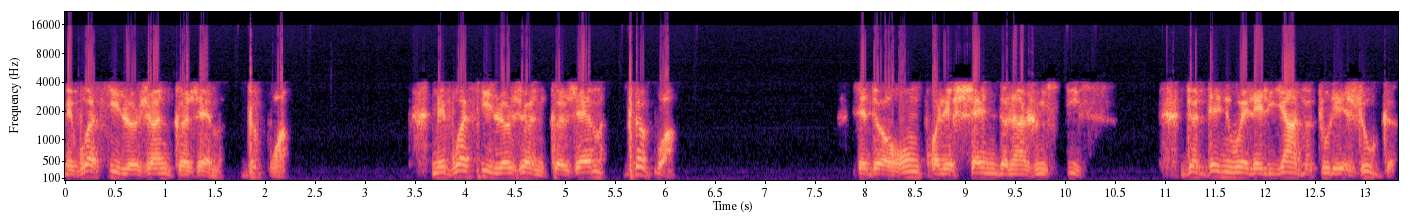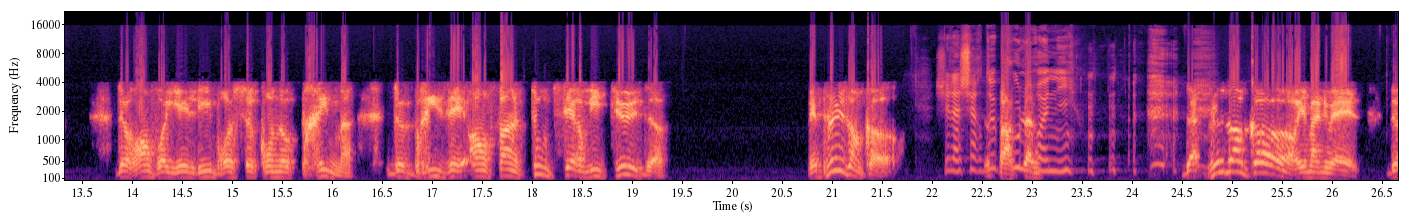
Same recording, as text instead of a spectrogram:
Mais voici le jeune que j'aime, deux points. Mais voici le jeune que j'aime, deux points. C'est de rompre les chaînes de l'injustice, de dénouer les liens de tous les jougs, de renvoyer libre ce qu'on opprime, de briser enfin toute servitude. Mais plus encore. J'ai la chair de, poule, Ronnie. plus encore, Emmanuel, de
